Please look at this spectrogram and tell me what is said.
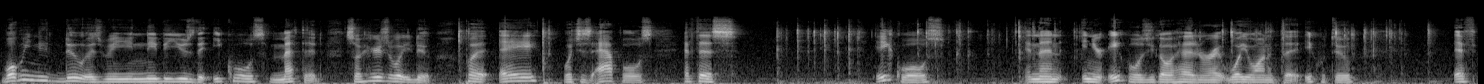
what we need to do is we need to use the equals method. So here's what you do. Put A, which is apples, if this equals, and then in your equals you go ahead and write what you want it to equal to. If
